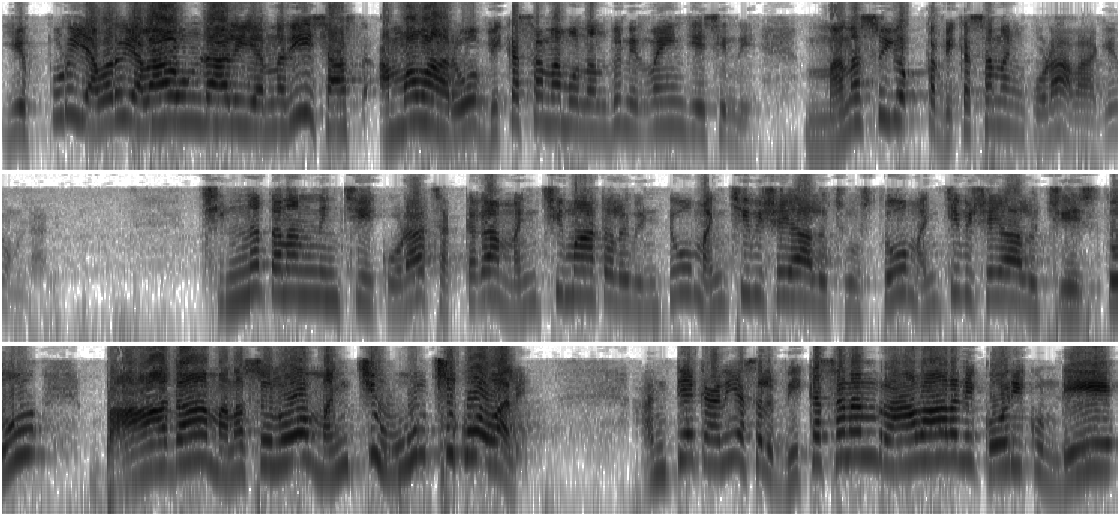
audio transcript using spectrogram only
ఎప్పుడు ఎవరు ఎలా ఉండాలి అన్నది శాస్త్ర అమ్మవారు వికసనమునందు నిర్ణయం చేసింది. మనసు యొక్క వికసనం కూడా అలాగే ఉండాలి. చిన్నతనం నుంచి కూడా చక్కగా మంచి మాటలు వింటూ మంచి విషయాలు చూస్తూ మంచి విషయాలు చేస్తూ బాగా మనసులో మంచి ఉంచుకోవాలి అంతేకాని అసలు వికసనం రావాలని కోరికుండి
